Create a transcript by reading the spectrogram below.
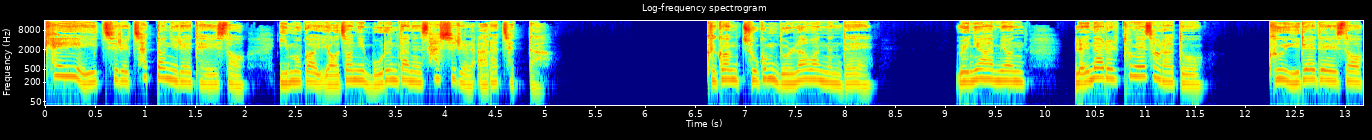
KH를 찾던 일에 대해서 이모가 여전히 모른다는 사실을 알아챘다. 그건 조금 놀라웠는데, 왜냐하면 레나를 통해서라도 그 일에 대해서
